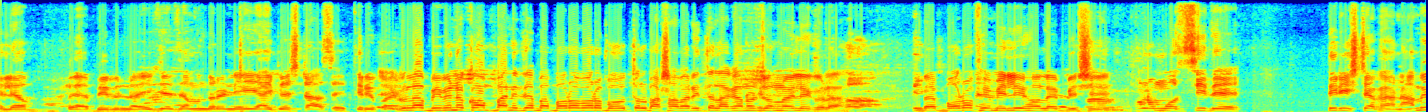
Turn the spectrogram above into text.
এলে বিভিন্ন এই যে যেমন ধরেন এই আইপিএসটা আছে এগুলা বিভিন্ন কোম্পানিতে বা বড় বড় বহুতল বাসা বাড়িতে লাগানোর জন্য এগুলা। বা বড় ফ্যামিলি হলে বেশি। কোনো মসজিদে তিরিশটা ফ্যান আমি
